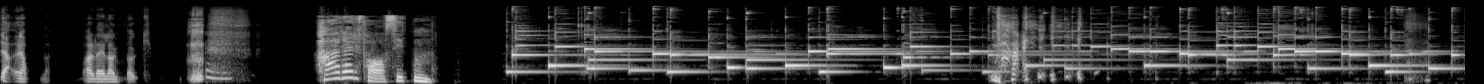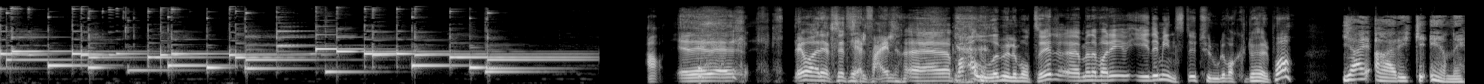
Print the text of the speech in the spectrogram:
Ja, ja. Er det langt nok? Her er fasiten. Ja, eh, det var rett og slett helt feil. eh, På alle mulige måter. eh, Men det var i, det minste utrolig vakkert å høre på. Jeg er ikke enig.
